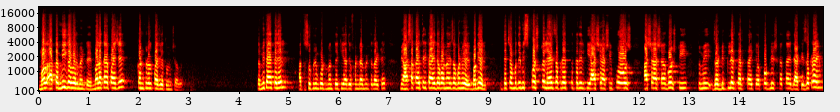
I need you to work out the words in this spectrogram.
मग आता मी गव्हर्नमेंट आहे मला काय पाहिजे? कंट्रोल पाहिजे तुमच्यावर. तर मी काय करेल? आता सुप्रीम कोर्ट म्हणतो की अरे फंडामेंटल राईट आहे. मी असा काहीतरी कायदा बनवायचा बनवेल बघेल की त्याच्यामध्ये मी स्पष्ट लिहायचा प्रयत्न करेल की अशी अशी पोस्ट अशा अशा गोष्टी तुम्ही जर डिक्लेअर करताय किंवा पब्लिश करताय दॅट इज अ क्राईम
